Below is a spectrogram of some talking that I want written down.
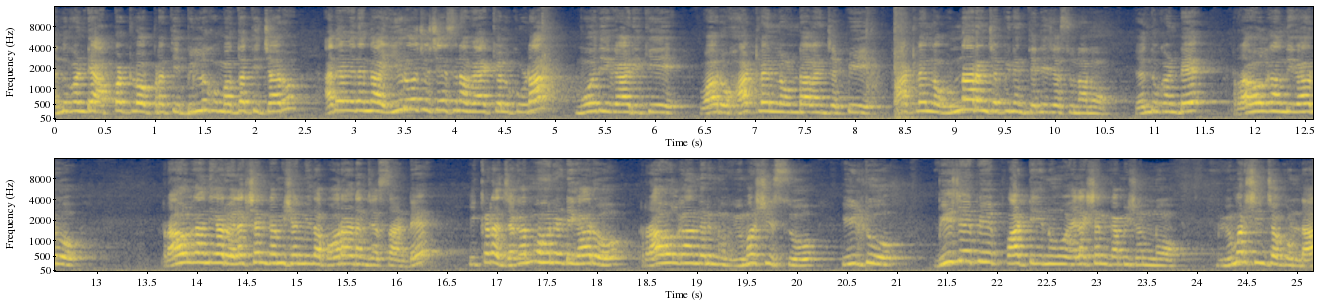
ఎందుకంటే అప్పట్లో ప్రతి బిల్లుకు మద్దతు ఇచ్చారు. అదేవిధంగా ఈరోజు చేసిన వ్యాఖ్యలు కూడా మోదీ గారికి వారు హాట్ లైన్లో ఉండాలని చెప్పి హాట్ లైన్లో ఉన్నారని చెప్పి నేను తెలియజేస్తున్నాను. ఎందుకంటే రాహుల్ గాంధీ గారు రాహుల్ గాంధీ గారు ఎలక్షన్ కమిషన్ మీద పోరాటం చేస్తా అంటే ఇక్కడ జగన్మోహన్ రెడ్డి గారు రాహుల్ గాంధీని విమర్శిస్తూ ఇటు బీజేపీ పార్టీను ఎలక్షన్ కమిషన్ను విమర్శించకుండా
